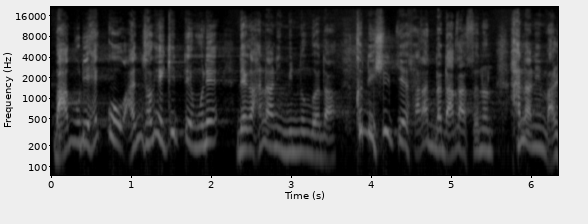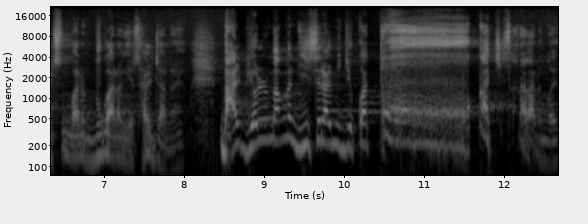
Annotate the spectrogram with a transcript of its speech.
마무리했고 완성했기 때문에 내가 하나님 믿는 거다. 근데 실제 나가서는 하나님 말씀과는 무관하게 살잖아요. 말 멸망한 이스라엘 민족과 똑같이 살아가는 거예요.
